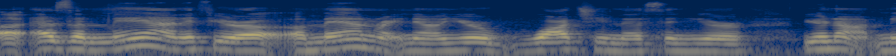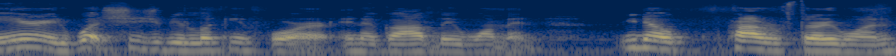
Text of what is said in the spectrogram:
uh, as a man, if you're a, a man right now, and you're watching this and you're you're not married, what should you be looking for in a godly woman? You know, Proverbs 31.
